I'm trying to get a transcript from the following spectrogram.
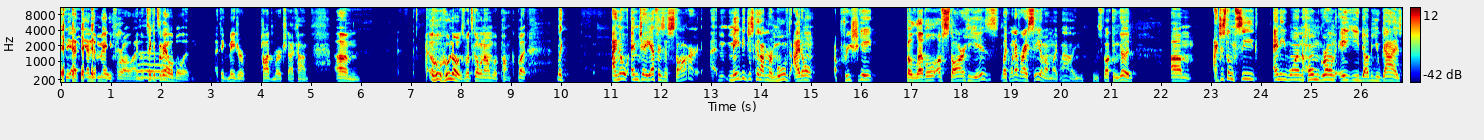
the, at the end of May, for all I know. Tickets available at I think majorpodmerch.com. Um, who who knows what's going on with Punk, but like I know MJF is a star. Maybe just because I'm removed, I don't appreciate the level of star he is. Like whenever I see him, I'm like, wow, he, he's fucking good. Um, I just don't see anyone homegrown AEW guys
